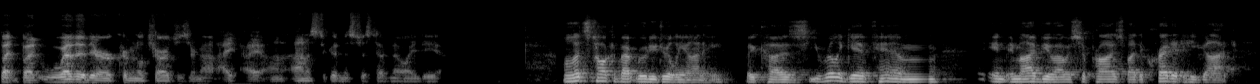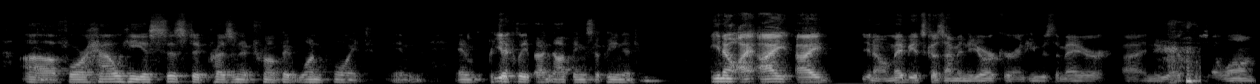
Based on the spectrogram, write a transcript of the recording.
but but whether there are criminal charges or not, I, I honest to goodness just have no idea. Well, let's talk about Rudy Giuliani because you really give him, in, in my view, I was surprised by the credit he got uh, for how he assisted President Trump at one point, in, and particularly yeah. about not being subpoenaed. You know, I, I, I you know, maybe it's because I'm a New Yorker and he was the mayor uh, in New York for so long.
